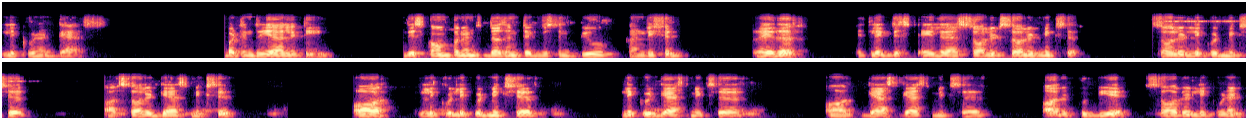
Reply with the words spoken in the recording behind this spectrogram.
liquid and gas. But in reality, this component doesn't exist in pure condition. Rather, it will exist either as solid solid mixture, solid liquid mixture, or solid gas mixture, or liquid liquid mixture, liquid gas mixture, or gas gas mixture, or it could be a solid liquid and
